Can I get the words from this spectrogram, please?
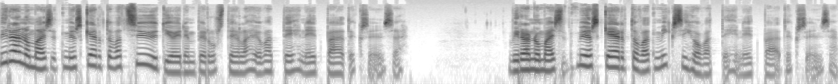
Viranomaiset myös kertovat syyt, joiden perusteella he ovat tehneet päätöksensä. Viranomaiset myös kertovat, miksi he ovat tehneet päätöksensä.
